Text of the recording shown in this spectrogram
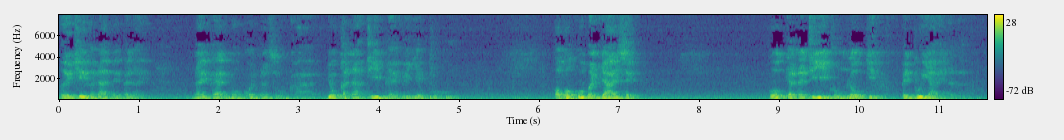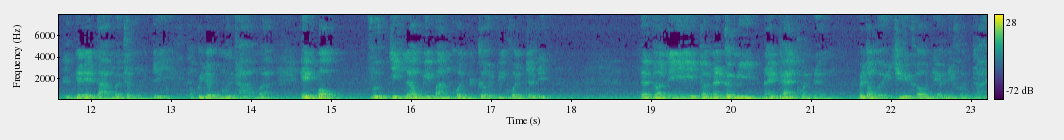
เอ่ยชื่อเขาได้ไม่เป็นไรนายแพทย์มงคลนสงขายกคณะทีมใหญ่ไปเยี่ยมพวกครูพอพวกครูบรรยายเสร็จ พวกเจ้าหน้าที่ของโลกจิตเป็นผู้ใหญ่แล้วถึงจะได้ตามรัฐมนตรีเขาก็ยกมือถามว่า เห็นบอกฝึกจิตแล้วมีบางคนเกิดมีคนจริตแล้วตอนนี้ตอนนั้นก็มีนายแพทย์คนหนึ่งไม่ต้องเอ่ยชื่อเขาเดี๋ยวนี้เขาถ่าย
